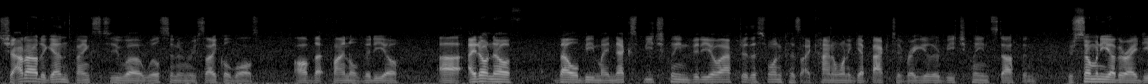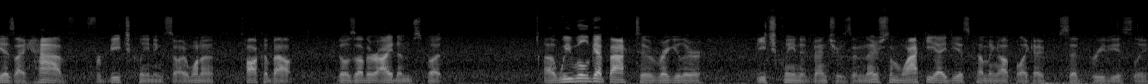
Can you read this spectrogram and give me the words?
shout out again. Thanks to uh, Wilson and Recycle Balls. I'll have that final video. Uh, I don't know if that will be my next beach clean video after this one because I kind of want to get back to regular beach clean stuff. And there's so many other ideas I have for beach cleaning, so I want to talk about those other items. But uh, we will get back to regular beach clean adventures, and there's some wacky ideas coming up, like I've said previously.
